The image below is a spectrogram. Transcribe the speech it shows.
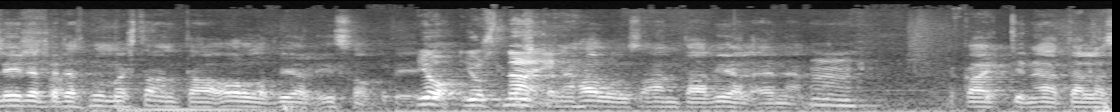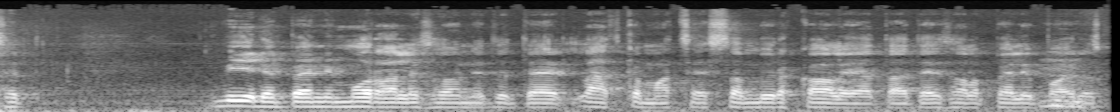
niiden pitäisi mun mielestä antaa olla vielä isompia. Joo, just näin. Koska ne haluaisi antaa vielä enemmän. Mm. Ja kaikki nämä tällaiset viiden pennin moralisoinnit, että ei lätkämatseissa saa myydä kaljaa tai ei saa olla pelipaidossa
